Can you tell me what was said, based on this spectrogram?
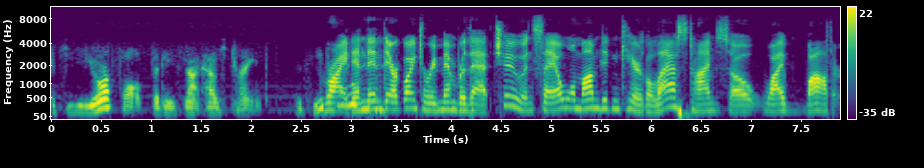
it's your fault that he's not house trained. Right, and then they're going to remember that too and say, oh, well, mom didn't care the last time, so why bother?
